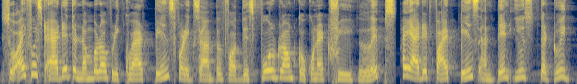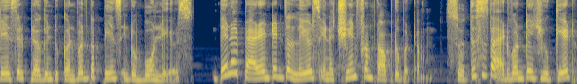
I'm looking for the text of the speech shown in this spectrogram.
So I first added the number of required pins for example for this foreground coconut tree lips. I added 5 pins and then used the Duik Bassel plugin to convert the pins into bone layers. Then I parented the layers in a chain from top to bottom. So this is the advantage you get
